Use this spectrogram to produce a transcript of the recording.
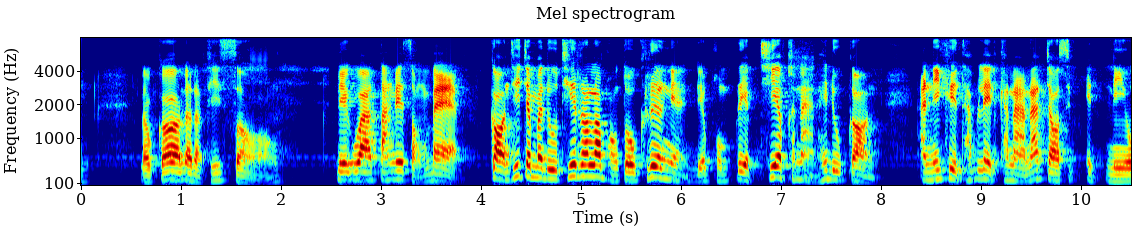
1 แล้วก็ระดับที่ 2 เรียกว่าตั้งได้ 2 แบบ ก่อนที่จะมาดูที่รอบๆของตัวเครื่องเนี่ย เดี๋ยวผมเปรียบเทียบขนาดให้ดูก่อน อันนี้คือแท็บเล็ตขนาดหน้าจอ 11 นิ้ว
